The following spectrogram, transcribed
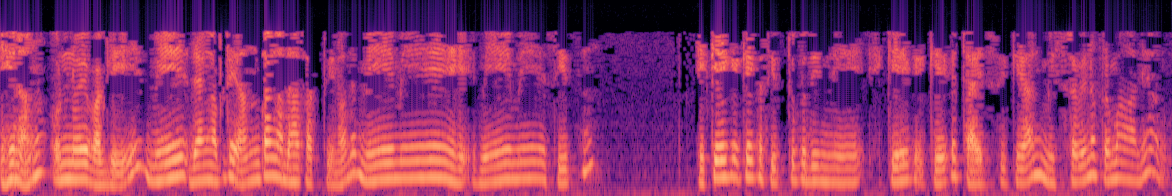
හරි? එහෙනම් ඔන්න ඔය වගේ මේ දැන් අපිට යන්තම් අදහසක් තියෙනවද? මේ මේ මේ මේ සිත් එක එක එක එක සිත් උපදින්නේ එක එක එක එක චෛතසිකයන් මිශ්‍ර වෙන ප්‍රමාණය අනුව.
